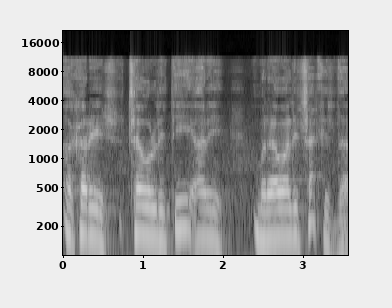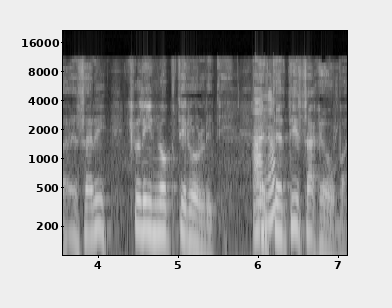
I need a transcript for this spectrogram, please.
აქ არის ცეოლიტი არის მრავალი სახის და ეს არის კლინოპტილოლიტი ერთ-ერთი სახეობა.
